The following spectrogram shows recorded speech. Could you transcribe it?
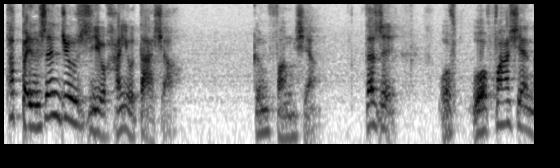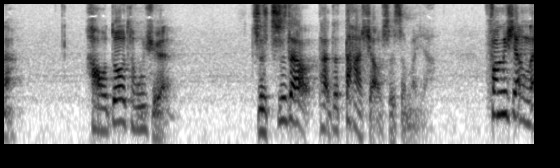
它本身就是有含有大小跟方向，但是我我发现呢，好多同学。只知道它的大小是怎么样，方向呢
